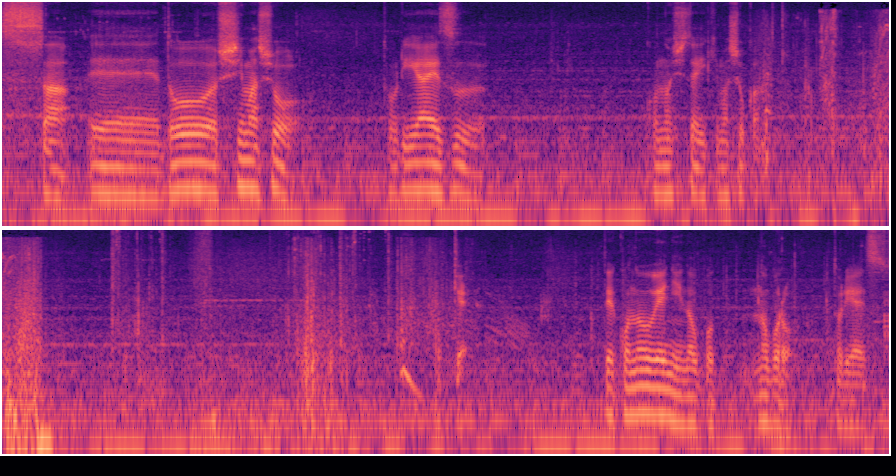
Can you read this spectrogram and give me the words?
さあえー、どうしましょう。とりあえずこの下行きましょうか。でこの上に登登ろう。とりあえず。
